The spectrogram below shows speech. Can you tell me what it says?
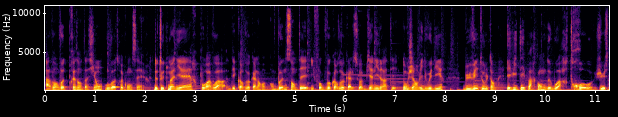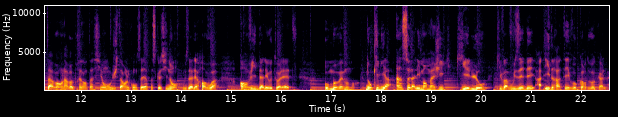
avant votre présentation ou votre concert. De toute manière, pour avoir des cordes vocales en, en bonne santé, il faut que vos cordes vocales soient bien hydratées. Donc j'ai envie de vous dire, buvez tout le temps. Évitez par contre de boire trop juste avant la représentation ou juste avant le concert parce que sinon vous allez avoir envie d'aller aux toilettes au mauvais moment. Donc il y a un seul aliment magique qui est l'eau qui va vous aider à hydrater vos cordes vocales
